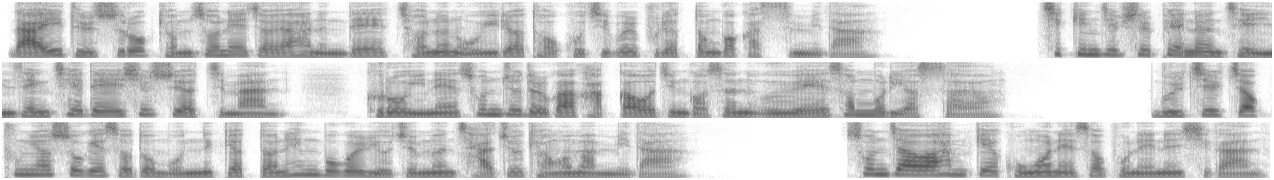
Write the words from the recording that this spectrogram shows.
나이 들수록 겸손해져야 하는데 저는 오히려 더 고집을 부렸던 것 같습니다. 치킨집 실패는 제 인생 최대의 실수였지만 그로 인해 손주들과 가까워진 것은 의외의 선물이었어요. 물질적 풍요 속에서도 못 느꼈던 행복을 요즘은 자주 경험합니다. 손자와 함께 공원에서 보내는 시간,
